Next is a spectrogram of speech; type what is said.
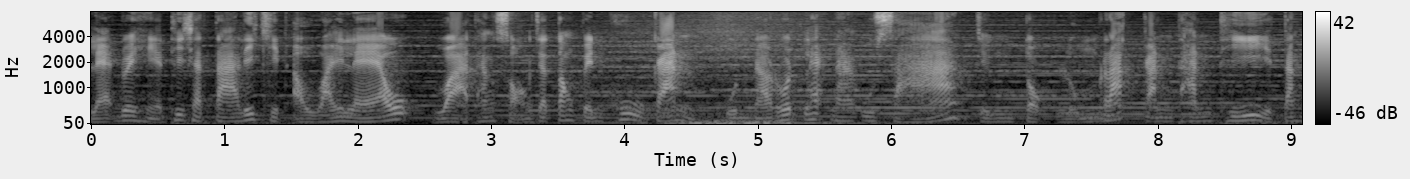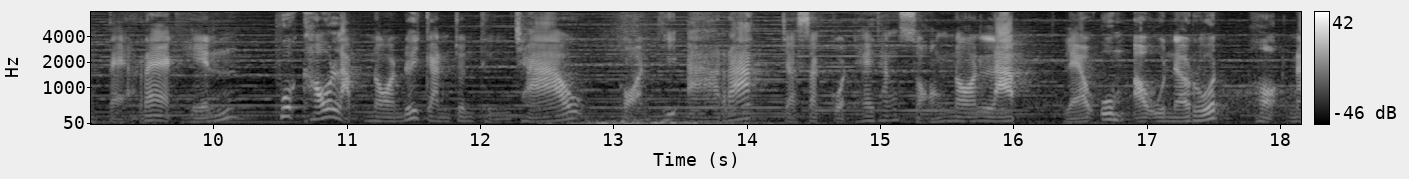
และด้วยเหตุที่ชะตาลิขิตเอาไว้แล้ว ว่าทั้งสองจะต้องเป็นคู่กัน อุณรุตและนางอุสาจึงตกหลุมรักกันทันทีตั้งแต่แรกเห็น พวกเขาหลับนอนด้วยกันจนถึงเช้า ก่อนที่อารักษ์จะสะกดให้ทั้งสองนอนหลับ แล้วอุ้มเอาอุณรุตเหาะน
